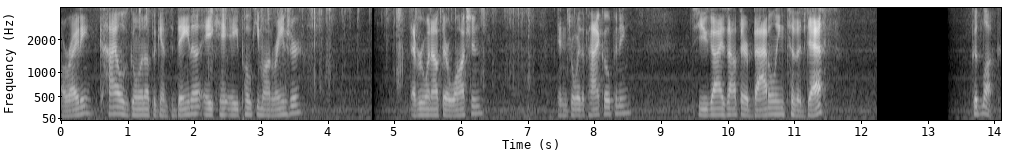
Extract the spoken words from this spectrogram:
Alrighty, Kyle's going up against Dana, aka Pokemon Ranger. Everyone out there watching, enjoy the pack opening. To you guys out there battling to the death, good luck.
